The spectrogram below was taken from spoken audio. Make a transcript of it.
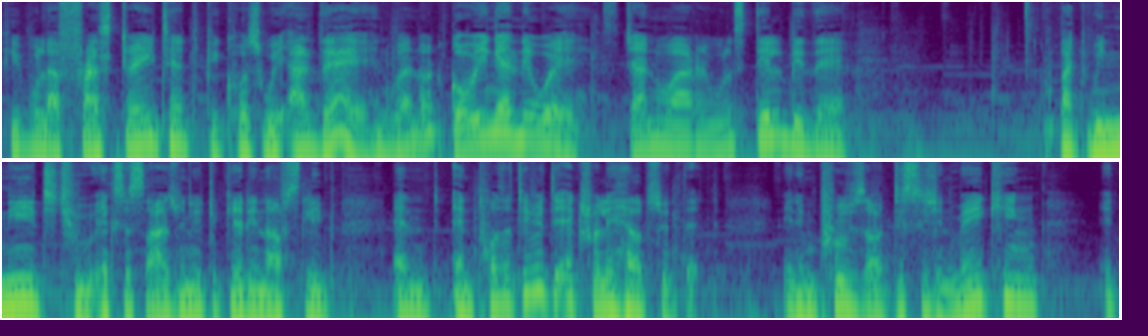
people are frustrated because we are there and we're not going anywhere. It's January, we'll still be there. But we need to exercise, we need to get enough sleep, and, and positivity actually helps with that. It improves our decision making, it,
